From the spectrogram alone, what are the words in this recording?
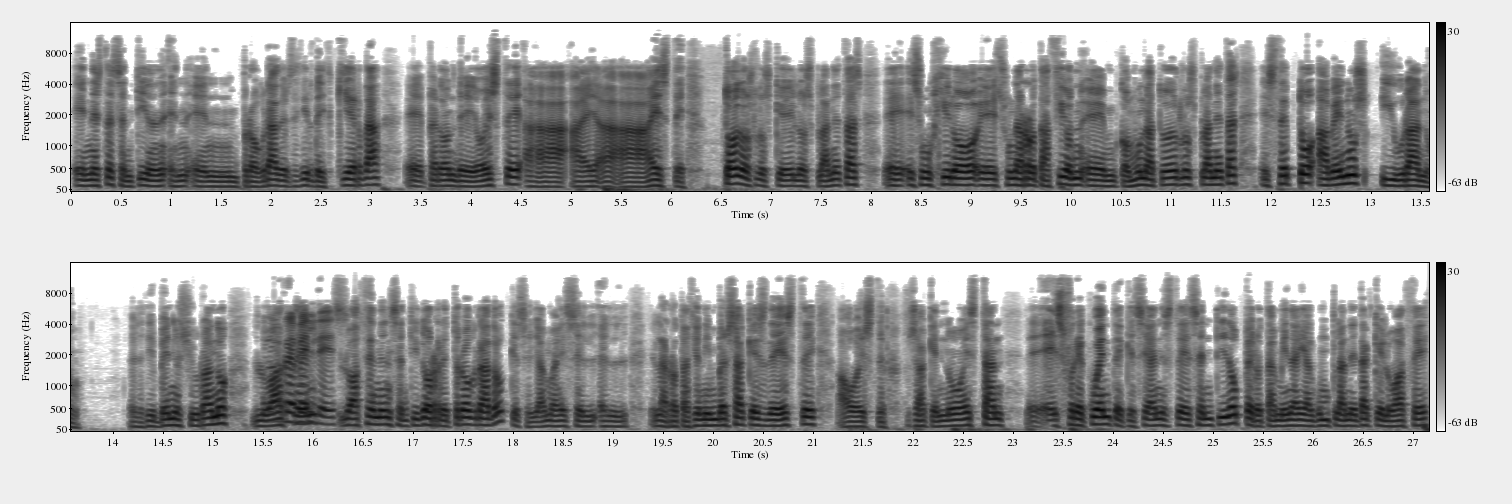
en este sentido, en, en progrado, es decir, de izquierda, eh, perdón, de oeste a, a- a este todos los que los planetas eh, es un giro es una rotación eh, común a todos los planetas excepto a Venus y Urano es decir, Venus y Urano lo Los hacen, rebeldes. lo hacen en sentido retrógrado, que se llama es el, el- la rotación inversa, que es de este a oeste. O sea que no es tan, eh, es frecuente que sea en este sentido, pero también hay algún planeta que lo hace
